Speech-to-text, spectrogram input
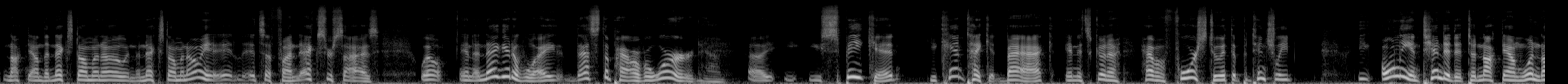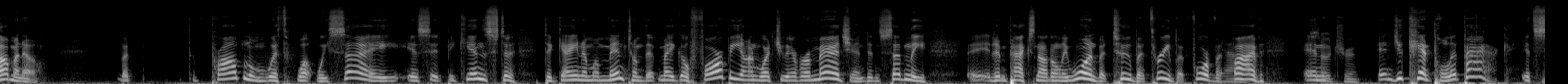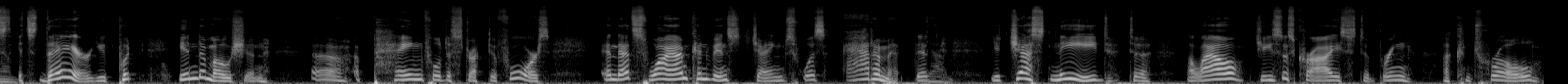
knock down the next domino and the next domino. I mean, it, it's a fun exercise. Well, in a negative way, that's the power of a word. Uh, you, you speak it, you can't take it back, and it's going to have a force to it that potentially you only intended it to knock down one domino. But the problem with what we say is it begins to, to gain a momentum that may go far beyond what you ever imagined. And suddenly it impacts not only one, but two, but three, but four, but Yeah. five. And, so true. and you can't pull it back. It's Yeah. it's there. You've put into motion uh, a painful, destructive force, and that's why I'm convinced James was adamant that Yeah. you just need to allow Jesus Christ to bring a control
